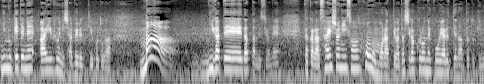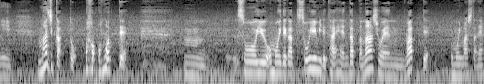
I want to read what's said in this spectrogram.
に向けてねああいう風にしゃべるっていうことがまあ苦手だったんですよね。だから最初にその本をもらって私が黒猫をやるってなった時にマジかと思ってうん。そういう思い出があってそういう意味で大変だったな初演はって思いましたね、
